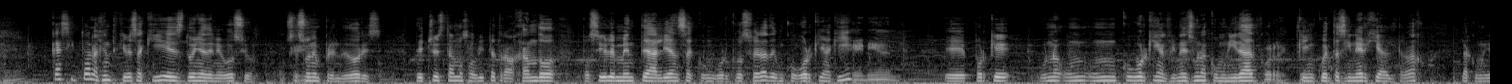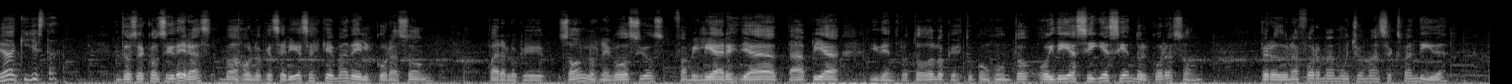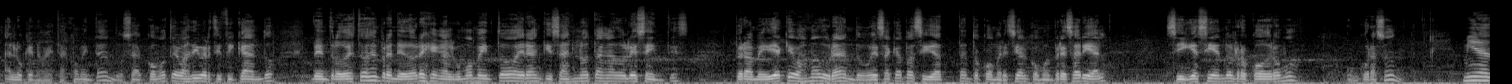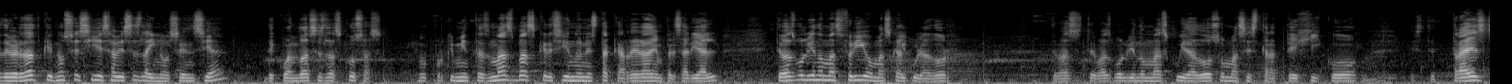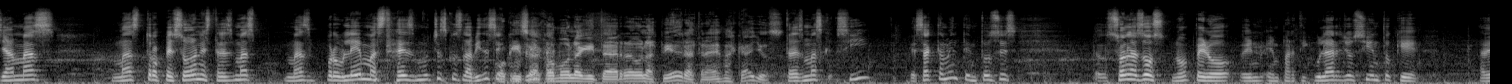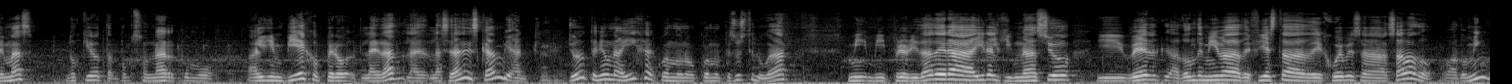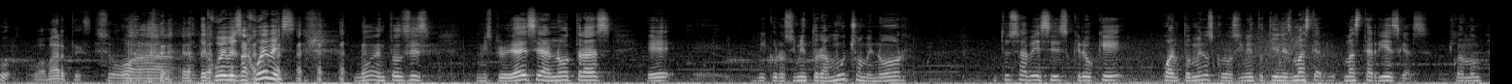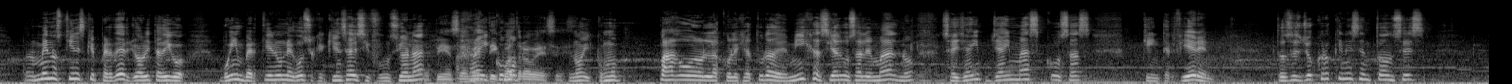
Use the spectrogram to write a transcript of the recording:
Casi toda la gente que ves aquí es dueña de negocio, o sea, son emprendedores. De hecho, estamos ahorita trabajando posiblemente alianza con Workosfera de un coworking aquí. Genial. Eh, porque un, coworking al final es una comunidad que encuentra sinergia al trabajo. La comunidad aquí ya está. Entonces consideras, bajo lo que sería ese esquema del corazón, para lo que son los negocios familiares, ya Tapia y dentro de todo lo que es tu conjunto, hoy día sigue siendo el corazón, pero de una forma mucho más expandida a lo que nos estás comentando. O sea, cómo te vas diversificando dentro de estos emprendedores que en algún momento eran quizás no tan adolescentes, pero a medida que vas madurando esa capacidad tanto comercial como empresarial, sigue siendo el rocódromo un corazón. Mira, de verdad que no sé si es a veces la inocencia de cuando haces las cosas, ¿no? porque mientras más vas creciendo en esta carrera empresarial, te vas volviendo más frío, más calculador, te vas, te vas volviendo más cuidadoso, más estratégico, este, traes ya más, más tropezones, traes más más problemas, traes muchas cosas, la vida se O quizá como la guitarra o las piedras, traes más callos. Traes más, sí, exactamente, entonces son las dos, ¿no? Pero en, particular yo siento que, además, no quiero tampoco sonar como alguien viejo, pero la edad, las edades cambian. Yo no tenía una hija cuando, cuando empezó este lugar mi, mi, prioridad era ir al gimnasio y ver a dónde me iba de fiesta de jueves a sábado o a domingo. O a martes. O de jueves a jueves. ¿no? Entonces, mis prioridades eran otras, eh, mi conocimiento era mucho menor. Entonces, a veces creo que cuanto menos conocimiento tienes, más te, más te arriesgas. Cuando, menos tienes que perder. Yo ahorita digo, voy a invertir en un negocio que quién sabe si funciona. Lo piensas 24 veces. No, y cómo pago la colegiatura de mi hija si algo sale mal, ¿no? O sea, ya hay, ya hay más cosas que interfieren. Entonces yo creo que en ese entonces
